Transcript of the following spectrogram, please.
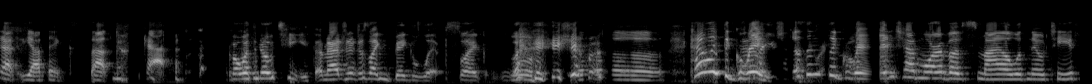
Yeah, yeah, thanks. That cat. but with no teeth imagine it just like big lips like, like Uh, kind of like the That's how you Grinch. Doesn't the Grinch have more of a smile with no teeth?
